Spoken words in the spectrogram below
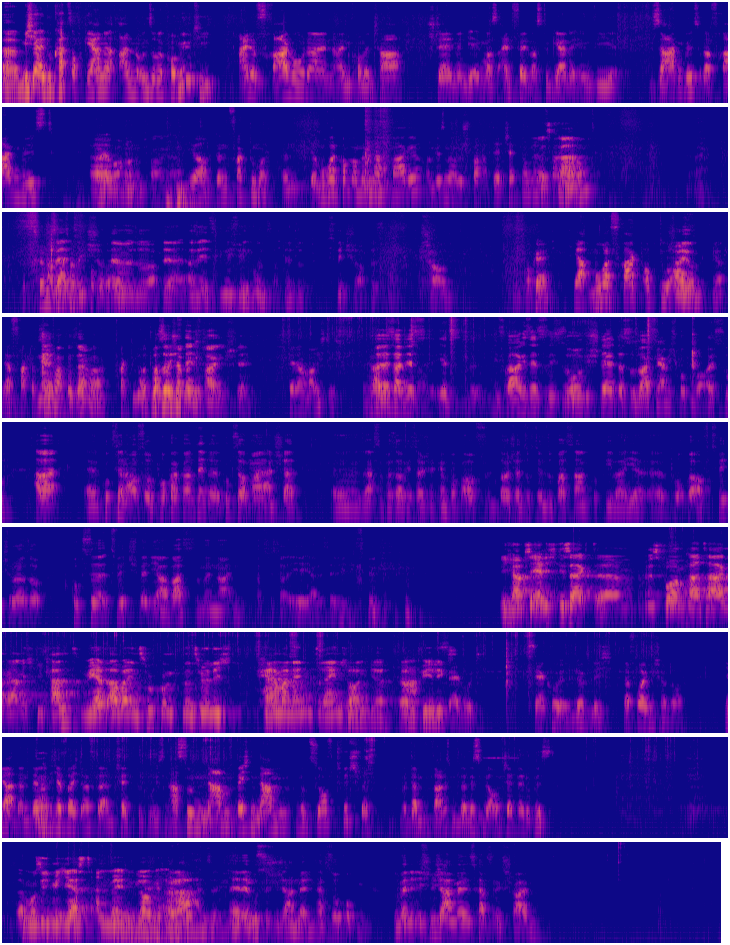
äh, Michael, du kannst auch gerne an unsere Community eine Frage oder ein, einen Kommentar stellen, wenn dir irgendwas einfällt, was du gerne irgendwie sagen willst oder fragen willst. Aber ich habe auch noch eine Frage. ja, dann frag du mal. Dann, der Murat kommt noch mit einer Frage und wir sind noch gespannt, ob der Chat noch mit einer Alles Frage klar. kommt. Wir der Twitch, ob der so, ob der, also jetzt nicht wegen uns, ob der so Twitch auch das schaut. Okay. Ja, Murat fragt, ob du auch. Entschuldigung. Ja. Ja, frag doch Nee, selber. frag doch selber. Frag du doch. Du Achso, ich habe ja die Frage gestellt. Stell doch mal richtig. Also es hat jetzt, jetzt, die Frage ist jetzt nicht so gestellt, dass du sagst, ja, ich gucke bei euch zu, aber äh, guckst dann auch so Poker-Content oder guckst auch mal anstatt, äh, sagst du, pass auf, jetzt habe ich keinen Bock auf Deutschland sucht den Superstar und guck lieber hier äh, Poker auf Twitch oder so. Guckst du Twitch, wenn ja, was? Und wenn nein, hat sich ja eh alles erledigt. Ich habe es ehrlich gesagt ähm, bis vor ein paar Tagen gar nicht gekannt, werde aber in Zukunft natürlich permanent reinschauen hier beim Ah, Felix. Sehr gut. Sehr cool. Löblich. Da freue ich mich schon drauf. Ja, dann werden wir dich ja vielleicht öfter im Chat begrüßen. Hast du einen Namen? Welchen Namen nutzt du auf Twitch? Vielleicht, dann, dann wissen wir auch im Chat, wer du bist. Da muss ich mich erst anmelden, glaube ich, oder? Wahnsinn. Nee, dann musst du dich nicht anmelden, kannst du so gucken. Nur wenn du dich nicht anmeldest, kannst du nichts schreiben.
